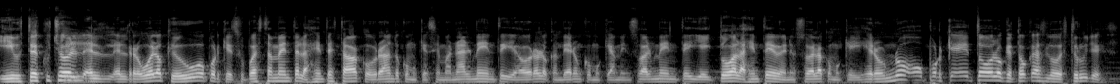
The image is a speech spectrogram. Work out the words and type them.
Y usted escuchó el, Sí. el- el revuelo que hubo porque supuestamente la gente estaba cobrando como que semanalmente y ahora lo cambiaron como que a mensualmente y ahí toda la gente de Venezuela como que dijeron, no, ¿por qué todo lo que tocas lo destruyes?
